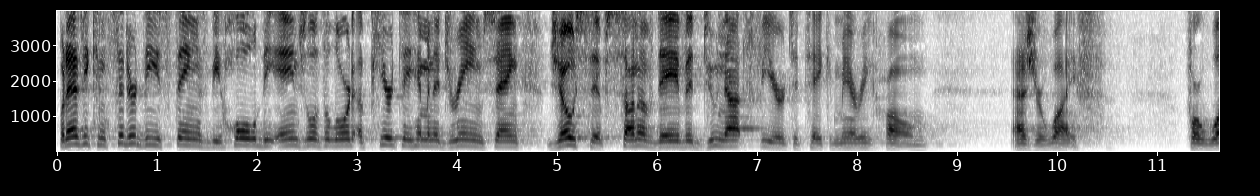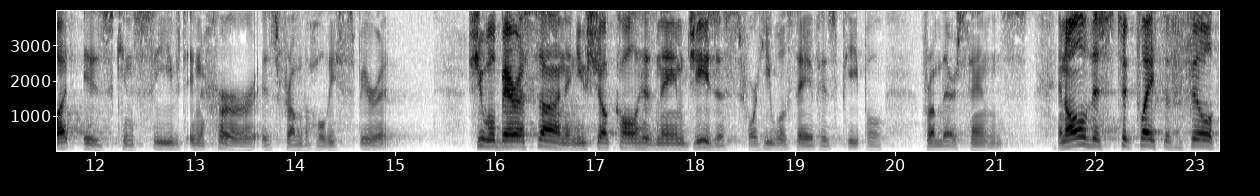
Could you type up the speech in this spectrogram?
But as he considered these things, behold, the angel of the Lord appeared to him in a dream, saying, Joseph, son of David, do not fear to take Mary home as your wife, for what is conceived in her is from the Holy Spirit. She will bear a son, and you shall call his name Jesus, for he will save his people from their sins. And all this took place to fulfill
